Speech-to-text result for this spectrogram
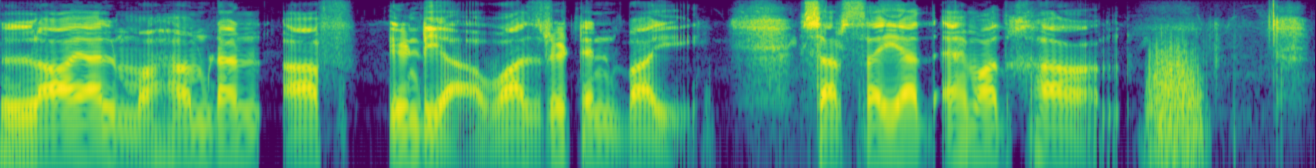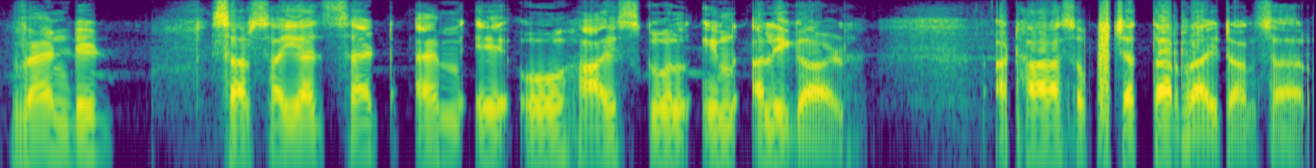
loyal Mohammedans of India was written by sir Syed Ahmad Khan when did sir Syed set M A O high school in Aligarh اٹھارہ سو پچہتر right answer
